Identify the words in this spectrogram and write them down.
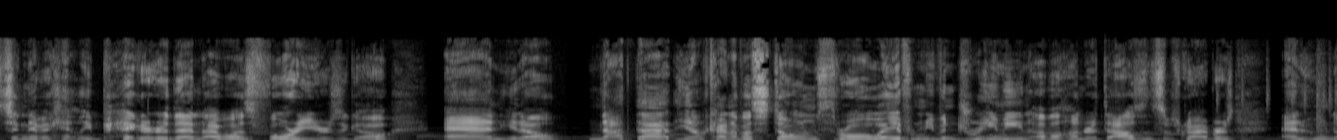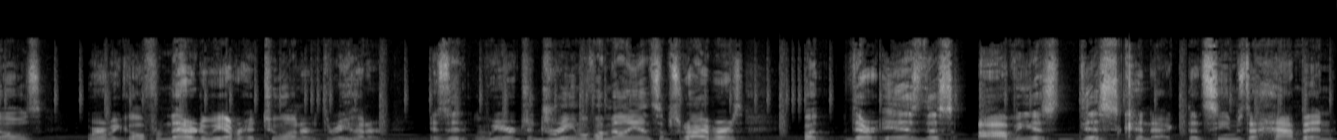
significantly bigger than I was four years ago. And, you know, not that, you know, kind of a stone's throw away from even dreaming of 100,000 subscribers. And who knows where we go from there? Do we ever hit 200, 300? Is it weird to dream of a million subscribers? But there is this obvious disconnect that seems to happen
